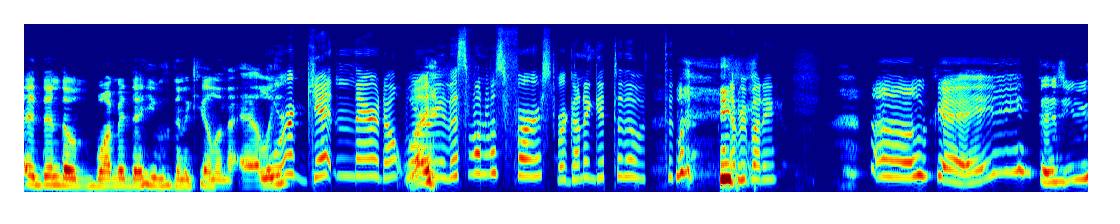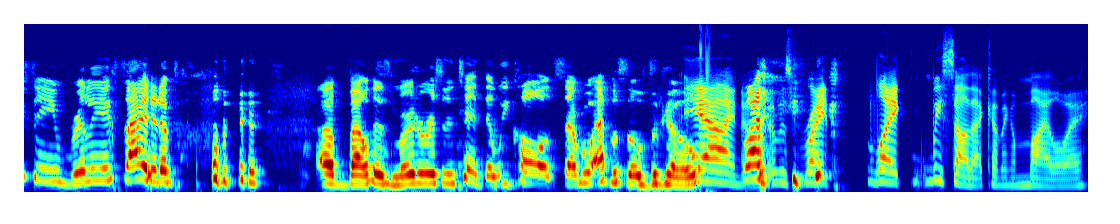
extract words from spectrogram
and then the woman that he was gonna kill in the alley. We're getting there. Don't worry. Like, this one was first. We're gonna get to the to everybody. Okay, because you seem really excited about it about his murderous intent that we called several episodes ago. Yeah, I know. Like, it was right. Like we saw that coming a mile away.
